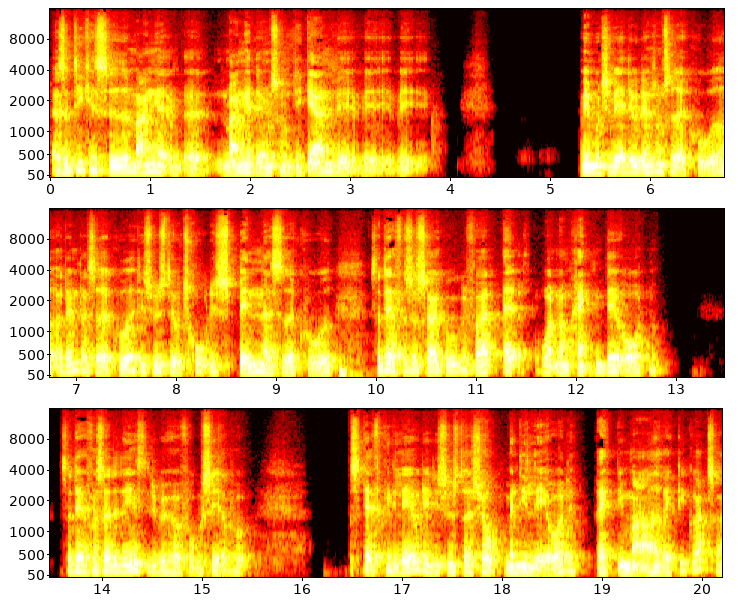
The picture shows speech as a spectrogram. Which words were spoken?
Altså de kan sidde, mange, af- øh, mange af dem, som de gerne vil, vil, vil, vil motivere, det er jo dem, som sidder og koder. Og dem, der sidder og koder, de synes, det er utroligt spændende at sidde og kode. Så derfor så sørger Google for, at alt rundt omkring dem, det er ordnet. Så derfor så er det det eneste, de behøver at fokusere på. Så derfor kan de lave det, de synes, der er sjovt, men de laver det rigtig meget, rigtig godt så.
